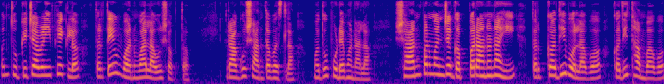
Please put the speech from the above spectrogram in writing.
पण चुकीच्या वेळी फेकलं तर ते वनवा लावू शकतं. राघू शांत बसला. मधू पुढे म्हणाला शहाणपण म्हणजे गप्प राहणं नाही तर कधी बोलावं कधी थांबावं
